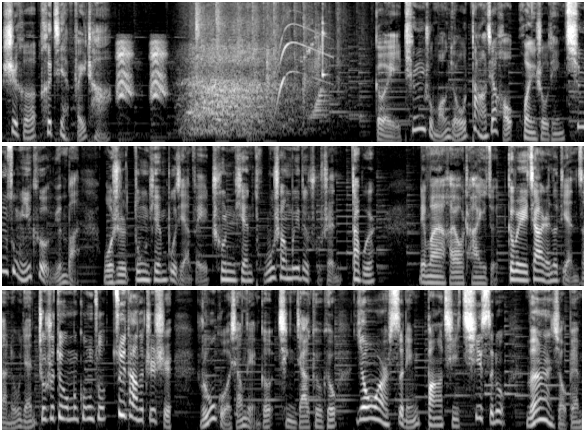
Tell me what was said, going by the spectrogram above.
适合喝减肥茶。各位听众网友，大家好，欢迎收听轻松一刻云版，我是冬天不减肥，春天徒伤悲的主持人大波。另外还要插一嘴，各位家人的点赞留言就是对我们工作最大的支持。如果想点歌，请加 QQ 幺二四零八七七四六，文案小编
